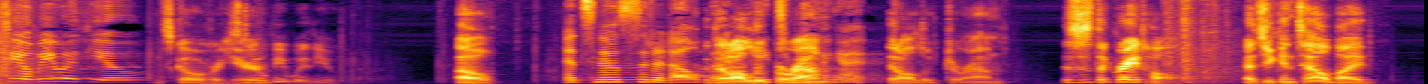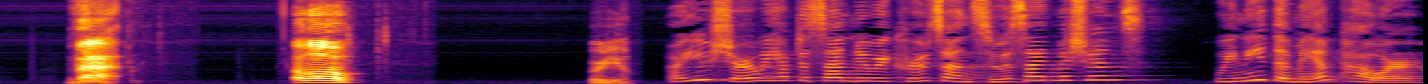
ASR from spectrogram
Still be with you. Let's go over here. Still be with you. Oh, It's no citadel, did but that all loop around? It. It all looped around. This is the Great Hall. As you can tell by that. Hello? Who are you? Are you sure we have to send new recruits on suicide missions? We need the manpower.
